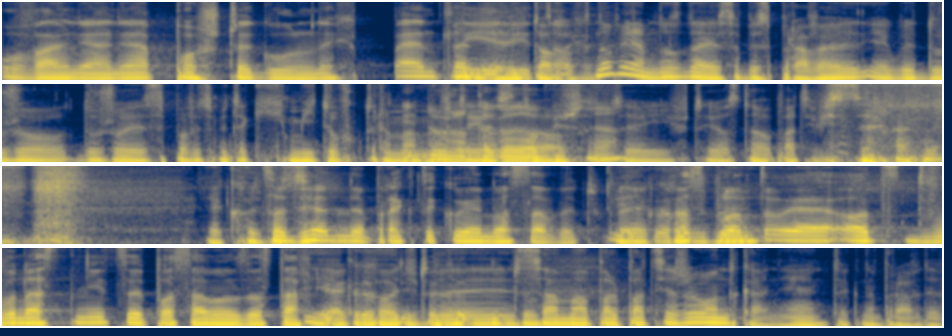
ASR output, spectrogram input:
uwalniania poszczególnych pętli jelitowych. No wiem, no zdaję sobie sprawę, jakby dużo, dużo jest powiedzmy takich mitów, które mamy w tej, osteo, robisz, w, tej, w tej osteopatii visceralnej. Jak choćby... Codziennie praktykuję na sobie. Jak rozplątuję od dwunastnicy po samą zastawkę. Jak choćby sama palpacja żołądka, nie? Tak naprawdę.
